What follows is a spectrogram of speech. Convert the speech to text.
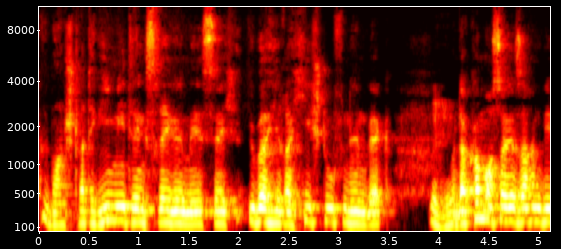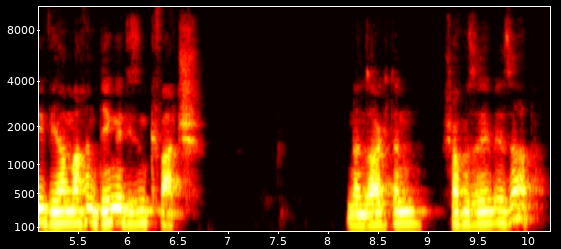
Wir machen Strategie-Meetings regelmäßig, über Hierarchiestufen hinweg. Mhm. Und da kommen auch solche Sachen wie, wir machen Dinge, die sind Quatsch. Und dann sage ich dann, schaffen Sie es ab.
